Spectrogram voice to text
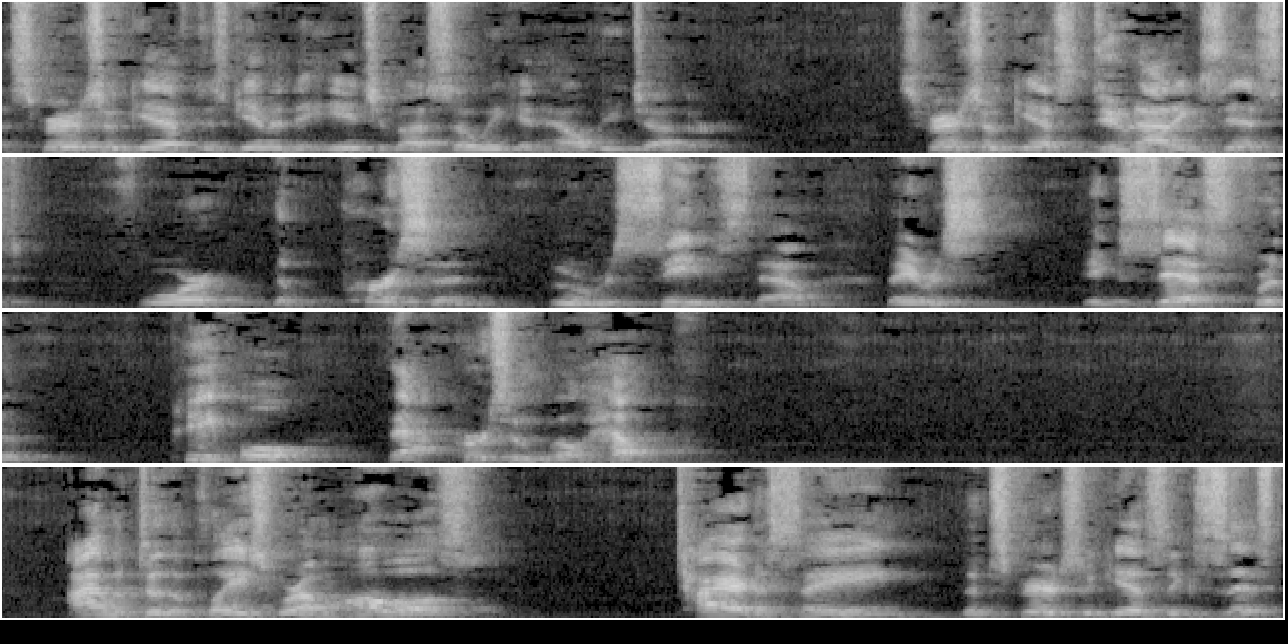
A spiritual gift is given to each of us so we can help each other. Spiritual gifts do not exist for the person who receives them, they res- exist for the people that person will help. I'm to the place where I'm almost tired of saying that spiritual gifts exist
